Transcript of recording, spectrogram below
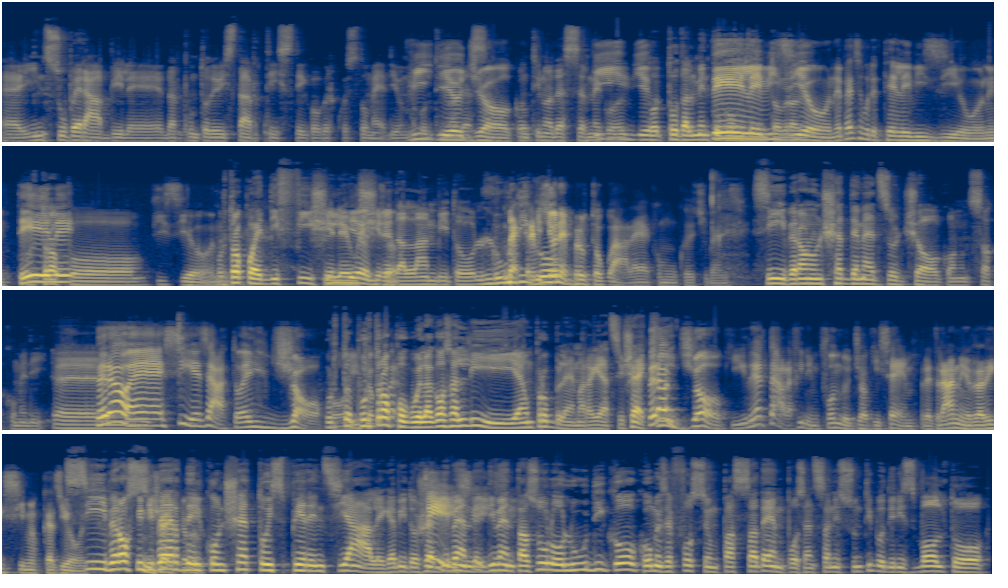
eh, insuperabile dal punto di vista artistico per questo medium. Videogioco. Continua ad esserne Video... co- totalmente Televisione, pensa pure televisione. Purtroppo... Televisione. Purtroppo è difficile Videogioco. uscire dall'ambito ludico. Beh, televisione è brutto uguale, eh, comunque se ci pensi. Sì, però non c'è de mezzo gioco, non so come dire. Eh, però è, sì, esatto, è il gioco. Purt- il purtroppo gioco... quella cosa lì è un problema, ragazzi. Cioè, però chi... giochi, in realtà alla fine in fondo giochi sempre, tranne in rarissimi rarissime occasioni. Sì, però Quindi si certo, perde il concetto esperienziale, capito? Cioè sì, dipende, sì, diventa solo ludico, come se fosse un passatempo senza nessun tipo di risvolto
